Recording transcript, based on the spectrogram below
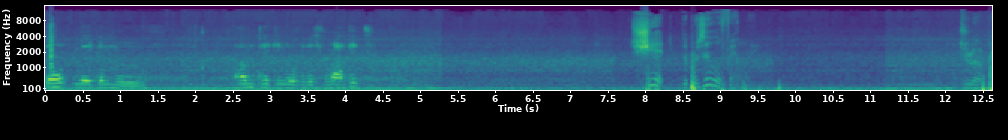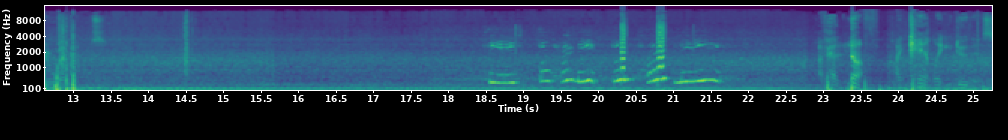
Don't make a move. I'm taking over this racket. Shit, the Borzillo family. Drop your weapons. Please, don't hurt me. Don't hurt me. I've had enough. I can't let you do this.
